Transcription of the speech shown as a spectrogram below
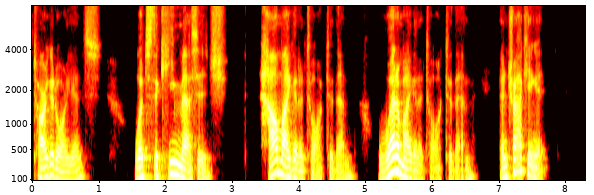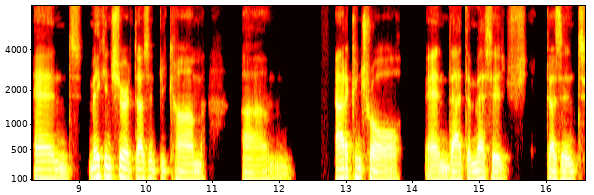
target audience? What's the key message? How am i going to talk to them? When am i going to talk to them? And tracking it and making sure it doesn't become um, out of control and that the message doesn't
